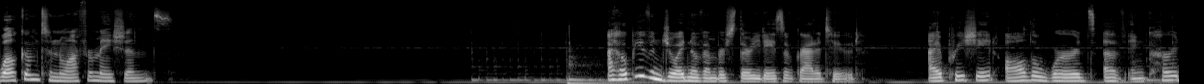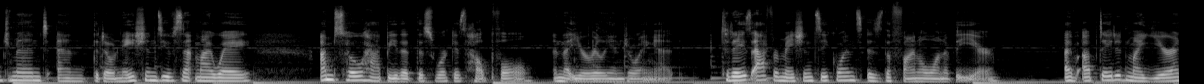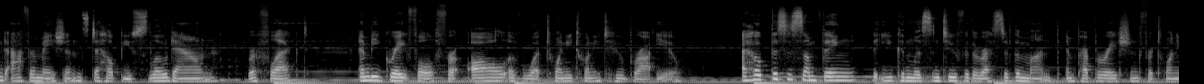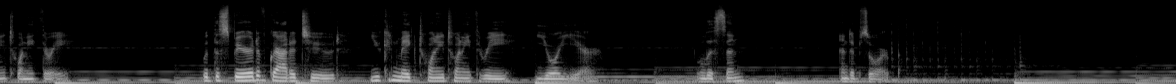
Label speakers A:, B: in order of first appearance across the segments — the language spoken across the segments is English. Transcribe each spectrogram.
A: Welcome to No Affirmations.
B: I hope you've enjoyed November's 30 Days of Gratitude. I appreciate all the words of encouragement and the donations you've sent my way. I'm so happy that this work is helpful and that you're really enjoying it. Today's affirmation sequence is the final one of the year. I've updated my year end affirmations to help you slow down, reflect, and be grateful for all of what 2022 brought you. I hope this is something that you can listen to for the rest of the month in preparation for 2023. With the spirit of gratitude, you can make 2023 your year. Listen and absorb.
